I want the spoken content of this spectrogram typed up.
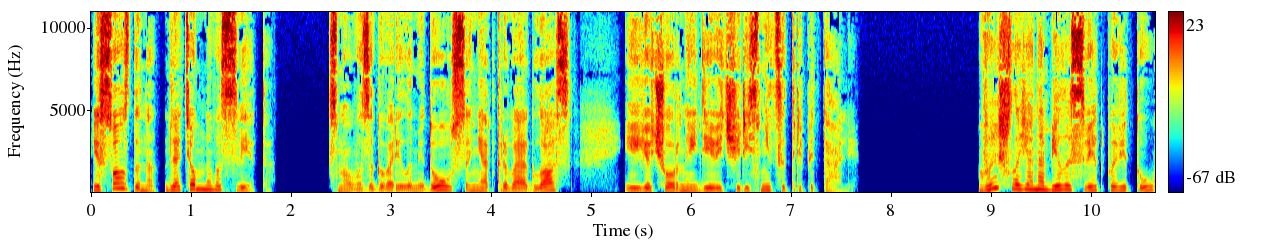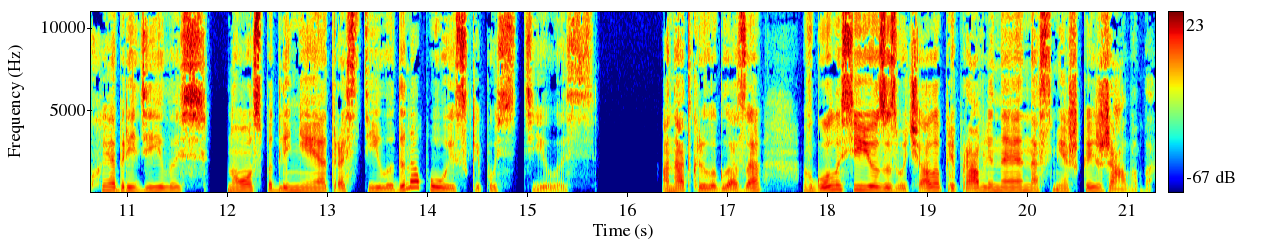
и создано для темного света. Снова заговорила Медоуса, не открывая глаз, и ее черные девичьи ресницы трепетали. Вышла я на белый свет повитухой, обрядилась, нос подлиннее отрастила, да на поиски пустилась. Она открыла глаза, в голосе ее зазвучала приправленная насмешкой жалоба.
